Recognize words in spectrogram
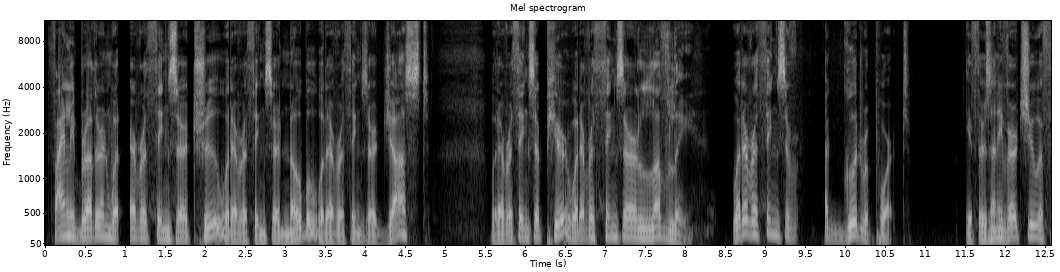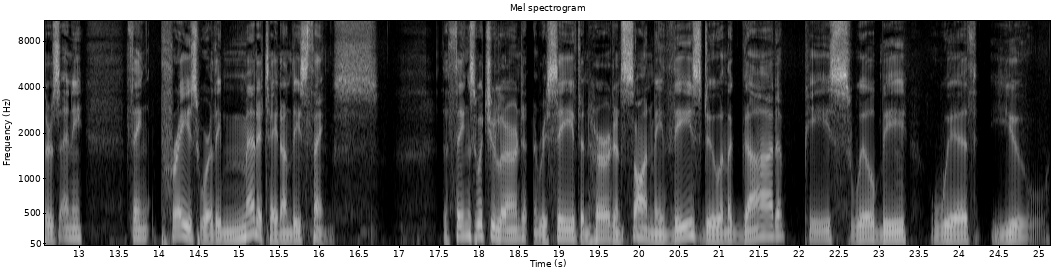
Finally, brethren, whatever things are true, whatever things are noble, whatever things are just, whatever things are pure, whatever things are lovely, whatever things are a good report, if there's any virtue, if there's anything praiseworthy, meditate on these things. The things which you learned and received and heard and saw in me, these do, and the God of peace will be with you.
